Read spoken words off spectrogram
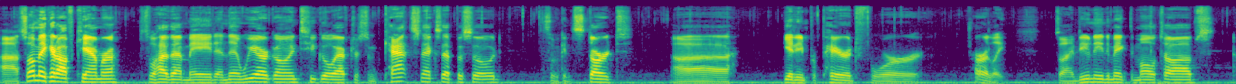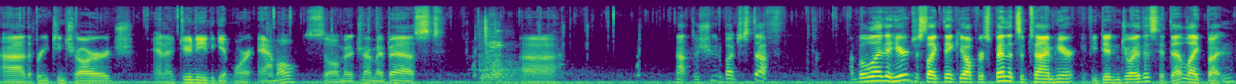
Uh, so I'll make it off camera. So we'll have that made. And then we are going to go after some cats next episode. So we can start uh, getting prepared for Charlie. So I do need to make the Molotovs, uh, the breaching charge, and I do need to get more ammo. So I'm going to try my best uh, not to shoot a bunch of stuff. I'm Belinda here. Just like thank you all for spending some time here. If you did enjoy this, hit that like button.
